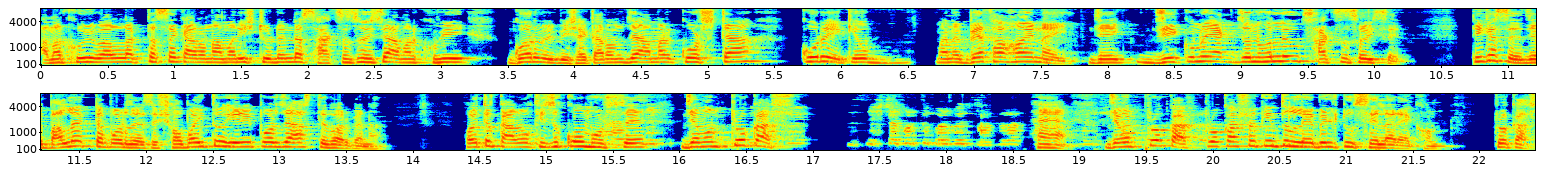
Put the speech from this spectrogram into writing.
আমার খুবই ভালো লাগতেছে কারণ আমার স্টুডেন্টরা সাকসেস হয়েছে আমার খুবই গর্বের বিষয়। কারণ যে আমার কোর্সটা করে কেউ মানে ব্যথা হয় নাই যে যে কোনো একজন হলেও সাকসেস হয়েছে। ঠিক আছে? যে ভালো একটা পর্যায়ে আছে সবাই তো এর পর্যায়ে আসতে পারবে না। হয়তো কারও কিছু কম হচ্ছে হ্যাঁ, যেমন প্রকাশ। রাখতে হ্যাঁ যেমন প্রকাশ প্রকাশও কিন্তু লেভেল টু সেলার এখন প্রকাশ।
